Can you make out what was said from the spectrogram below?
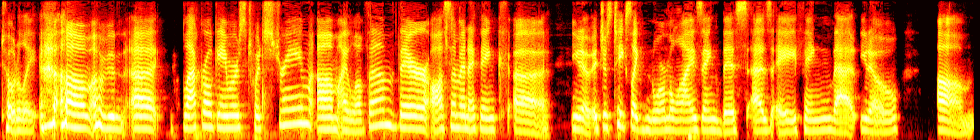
Totally. Um, I've been uh, Black Girl Gamers Twitch stream. Um, I love them. They're awesome, and I think uh, you know it just takes like normalizing this as a thing that you know um,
